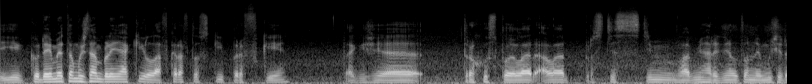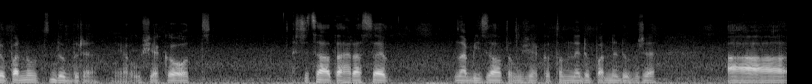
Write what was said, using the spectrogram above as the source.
jako dejme tomu, že tam byly nějaký Lovecraftovský prvky, takže trochu spoiler, ale prostě s tím hlavním hrdinou to nemůže dopadnout dobře. Jo, už jako od ještě celá ta hra se nabízela tomu, že jako to nedopadne dobře a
